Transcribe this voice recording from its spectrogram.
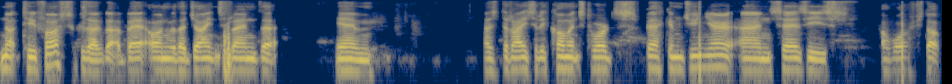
not too fussed because I've got a bet on with a Giants friend that um, has derisory comments towards Beckham Jr. and says he's a washed up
